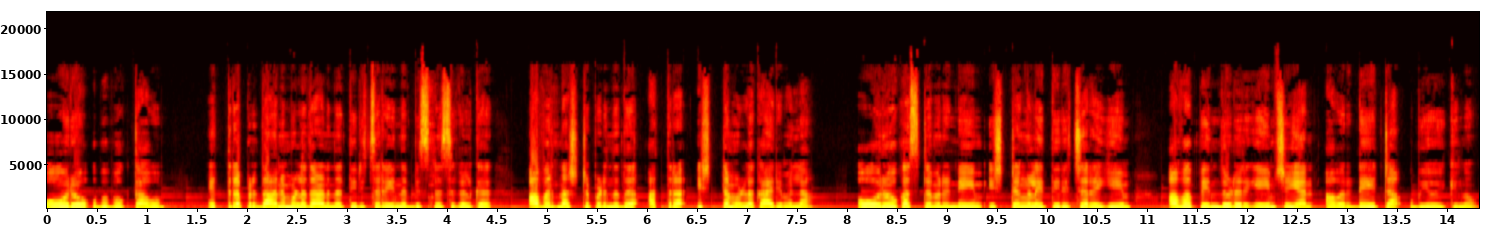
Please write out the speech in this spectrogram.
ഓരോ ഉപഭോക്താവും എത്ര പ്രധാനമുള്ളതാണെന്ന് തിരിച്ചറിയുന്ന ബിസിനസ്സുകൾക്ക് അവർ നഷ്ടപ്പെടുന്നത് അത്ര ഇഷ്ടമുള്ള കാര്യമല്ല. ഓരോ കസ്റ്റമറിന്റെയും ഇഷ്ടങ്ങളെ തിരിച്ചറിയുകയും അവ പിന്തുടരുകയും ചെയ്യാൻ അവർ ഡേറ്റ ഉപയോഗിക്കുന്നു.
